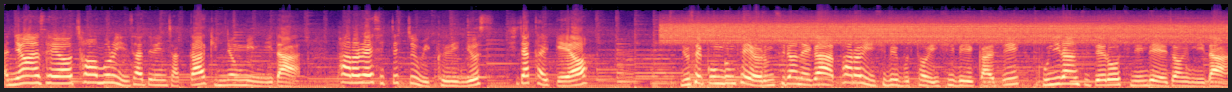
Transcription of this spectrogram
안녕하세요. 처음으로 인사드린 작가 김영미입니다. 8월의 셋째 주 위클리 뉴스 시작할게요. 요셉 공동체 여름 수련회가 8월 20일부터 22일까지 본이라는 주제로 진행될 예정입니다.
